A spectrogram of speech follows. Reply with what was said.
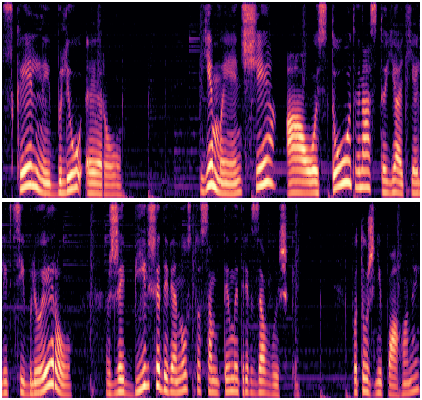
скельний Blue Arrow. Є менші, а ось тут в нас стоять ялівці Blue Arrow вже більше 90 см заввишки. Потужні пагони.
